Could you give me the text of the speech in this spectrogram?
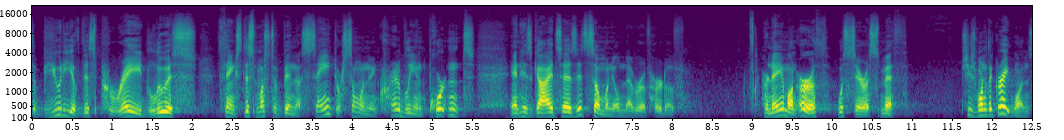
the beauty of this parade, Lewis thinks this must have been a saint or someone incredibly important. And his guide says it's someone you'll never have heard of. Her name on earth was Sarah Smith. She's one of the great ones.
